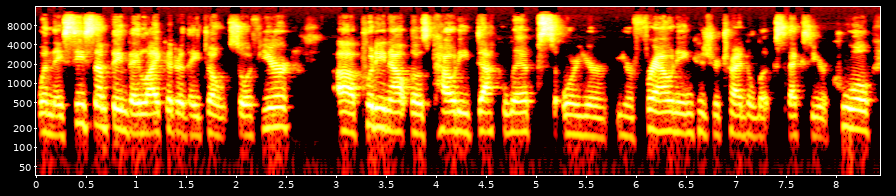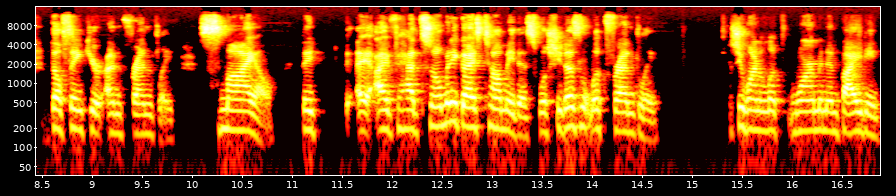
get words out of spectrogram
when they see something they like it or they don't. So if you're uh, putting out those pouty duck lips or you're you're frowning because you're trying to look sexy or cool they'll think you're unfriendly. Smile. They I, i've had so many guys tell me this well she doesn't look friendly. She want to look warm and inviting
